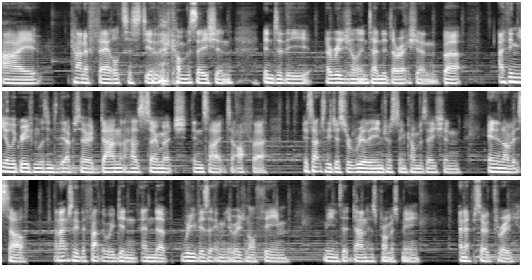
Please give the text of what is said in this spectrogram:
I kind of failed to steer the conversation into the original intended direction. But I think you'll agree from listening to the episode, Dan has so much insight to offer. It's actually just a really interesting conversation in and of itself. And actually, the fact that we didn't end up revisiting the original theme means that Dan has promised me an episode three.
